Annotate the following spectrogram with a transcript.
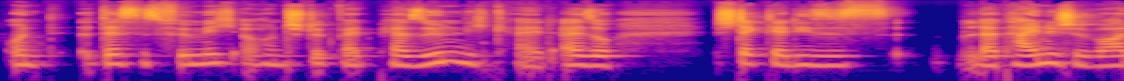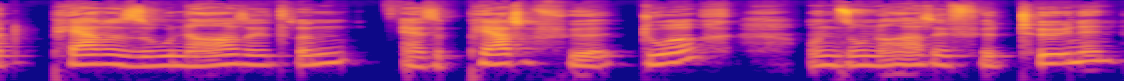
Und das ist für mich auch ein Stück weit Persönlichkeit. Also steckt ja dieses lateinische Wort Personare drin also per für durch und sonare für tönen,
